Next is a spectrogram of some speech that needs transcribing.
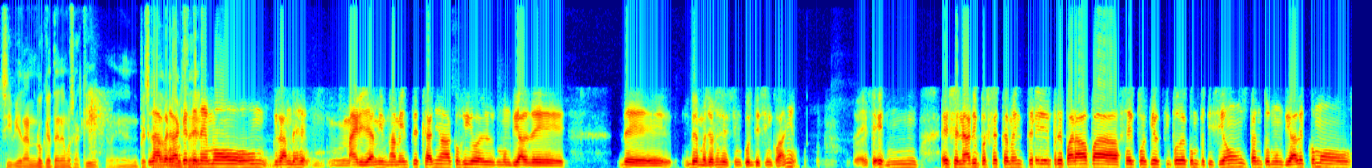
si vieran lo que tenemos aquí en pesca La verdad que tenemos un grande, María mismamente este año ha cogido el Mundial de, de, de mayores de 55 años. Es, es un escenario perfectamente preparado para hacer cualquier tipo de competición, tanto mundiales como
